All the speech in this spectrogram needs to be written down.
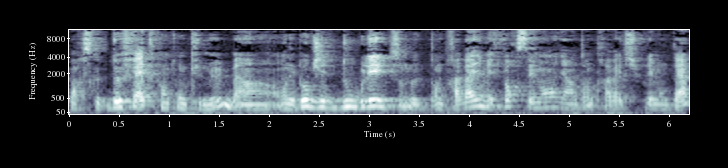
Parce que de fait, quand on cumule, ben, on n'est pas obligé de doubler le temps de travail, mais forcément, il y a un temps de travail supplémentaire.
